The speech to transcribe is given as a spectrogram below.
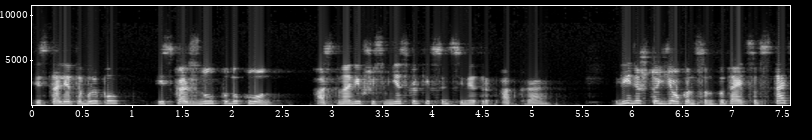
Пистолет выпал и скользнул под уклон, остановившись в нескольких сантиметрах от края. Видя, что Йоханссон пытается встать,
